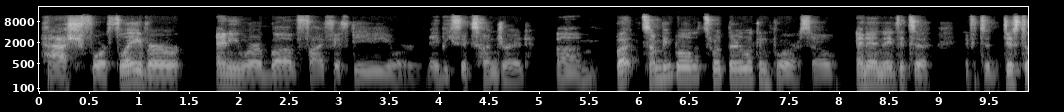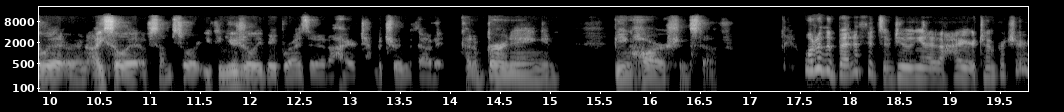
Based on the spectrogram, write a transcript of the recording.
hash for flavor anywhere above 550 or maybe 600 um, but some people that's what they're looking for. So and then if it's a if it's a distillate or an isolate of some sort you can usually vaporize it at a higher temperature without it kind of burning and being harsh and stuff. What are the benefits of doing it at a higher temperature?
